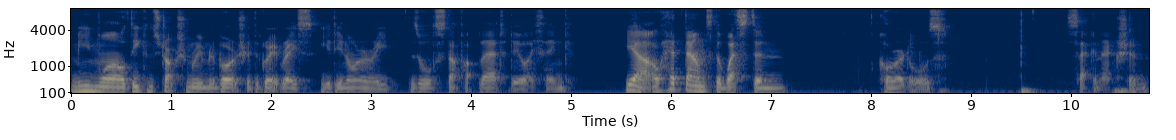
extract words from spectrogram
Meanwhile, Deconstruction Room Laboratory of the Great Race, Yithian Orrery, there's all stuff up there to do, I think. Yeah, I'll head down to the western corridors. Second action.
